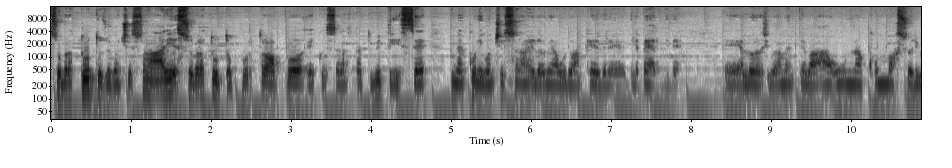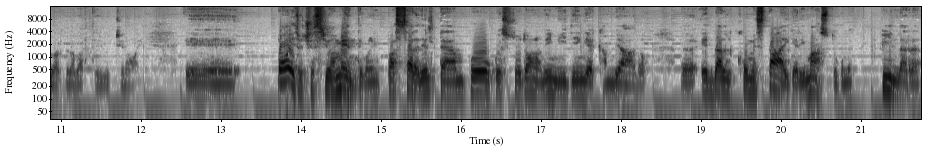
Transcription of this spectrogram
soprattutto sui concessionari e soprattutto purtroppo, e questo è l'aspetto più triste, in alcuni concessionari dove abbiamo avuto anche delle, delle perdite. E allora sicuramente va un commosso ricordo da parte di tutti noi. E, poi successivamente con il passare del tempo questo tono dei meeting è cambiato eh, e dal come stai che è rimasto come pillar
